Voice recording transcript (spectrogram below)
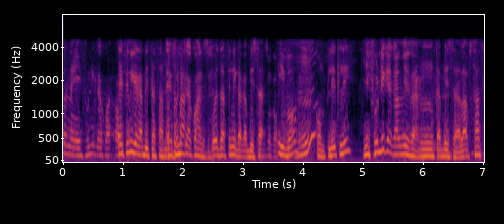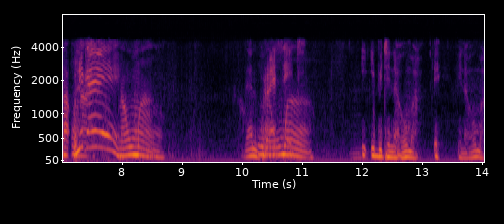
So naifunika kwa okay. Naifunika kabisa sasa. Naifunika kwanza. Weza finika kabisa. Hivyo completely. nifunike kabisa Mm, kabisa. Alafu sasa una- funika yeye nauma. then press it Nauma. I- ibiti inauma eh, inauma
